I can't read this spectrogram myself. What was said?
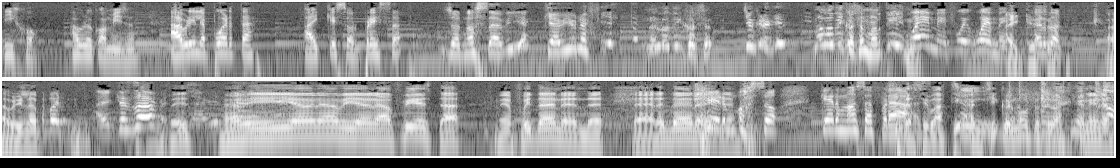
dijo, abro comillas, abrí la puerta, ay, qué sorpresa, yo no sabía que había una fiesta. No lo dijo San, Yo creo que no lo dijo San Martín. Güeme, fue Güeme, Ay, qué perdón. Abrí la. Bueno, ay, qué sorpresa. ¿Ves? Había una, había una fiesta. Me fui tan. Qué hermoso, qué hermosa frase. Era Sebastián, chico. chico, el monstruo Sebastián era.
